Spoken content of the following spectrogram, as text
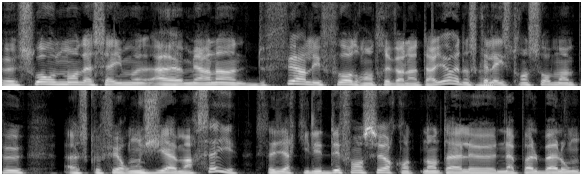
euh, soit on demande à Simon à Merlin de faire l'effort de rentrer vers l'intérieur et dans ce cas-là il se transforme un peu à ce que fait Rongier à Marseille, c'est-à-dire qu'il est défenseur quand Nantes n'a pas le ballon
